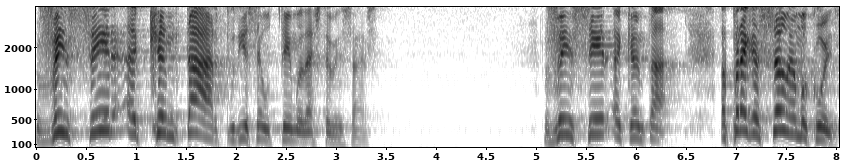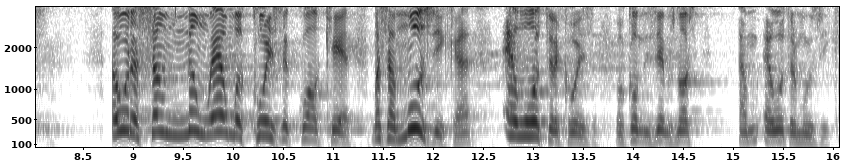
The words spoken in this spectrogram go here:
Vencer a cantar podia ser o tema desta mensagem. Vencer a cantar. A pregação é uma coisa, a oração não é uma coisa qualquer, mas a música é outra coisa. Ou como dizemos nós, é outra música.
